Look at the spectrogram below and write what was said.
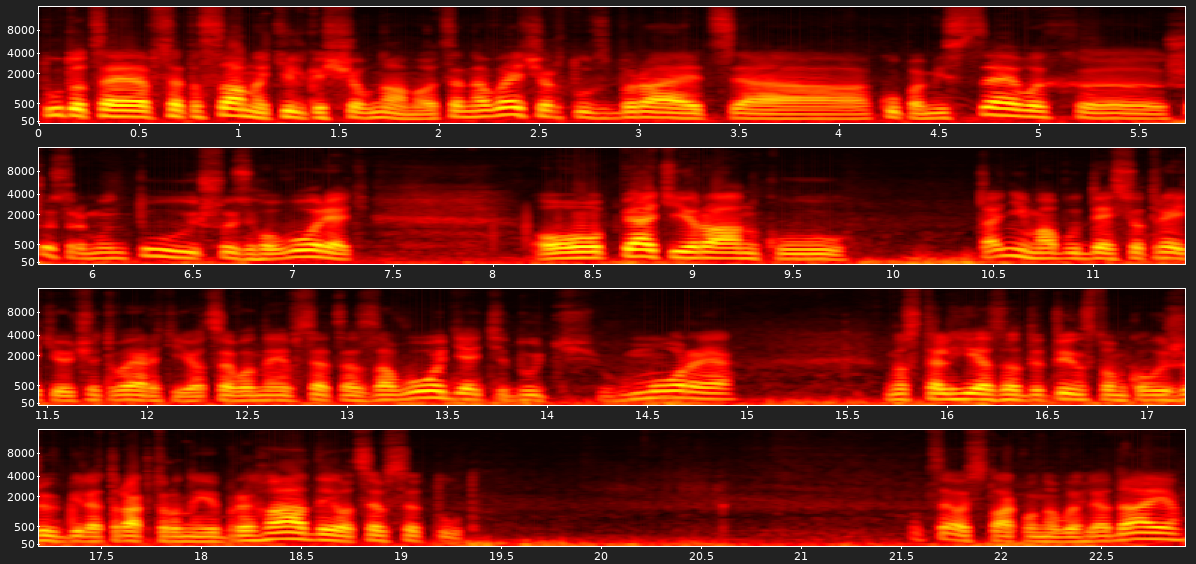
Тут оце все те саме, тільки що в нами. Оце на вечір тут збирається купа місцевих, е, щось ремонтують, щось говорять. О 5 ранку та ні, мабуть, десь о третій, о четвертій. Оце вони все це заводять, ідуть в море. Ностальгія за дитинством, коли жив біля тракторної бригади. Оце все тут. Оце ось так воно виглядає.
